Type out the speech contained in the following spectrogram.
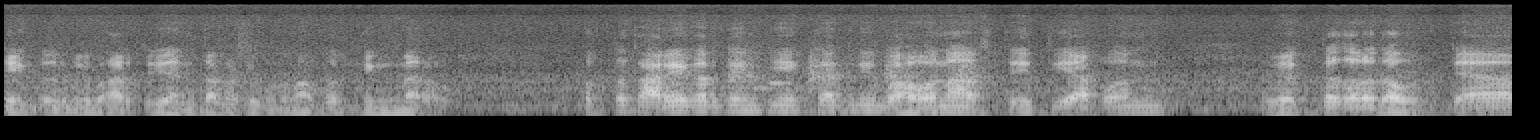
एकतर्फी भारतीय जनता पार्टी म्हणून आपण जिंकणार आहोत. फक्त कार्यकर्त्यांची एक काहीतरी भावना असते ती आपण व्यक्त करत आहोत. त्या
